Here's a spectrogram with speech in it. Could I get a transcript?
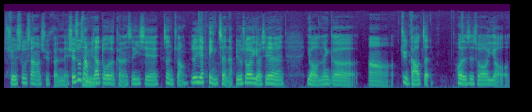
学术上的去分类，学术上比较多的可能是一些症状，就是一些病症啊，比如说有些人有那个嗯惧高症。或者是说有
